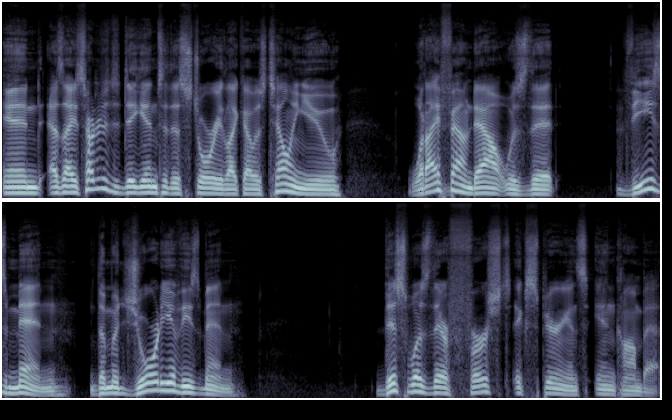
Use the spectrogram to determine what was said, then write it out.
And as I started to dig into this story, like I was telling you, what I found out was that these men, the majority of these men, this was their first experience in combat.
